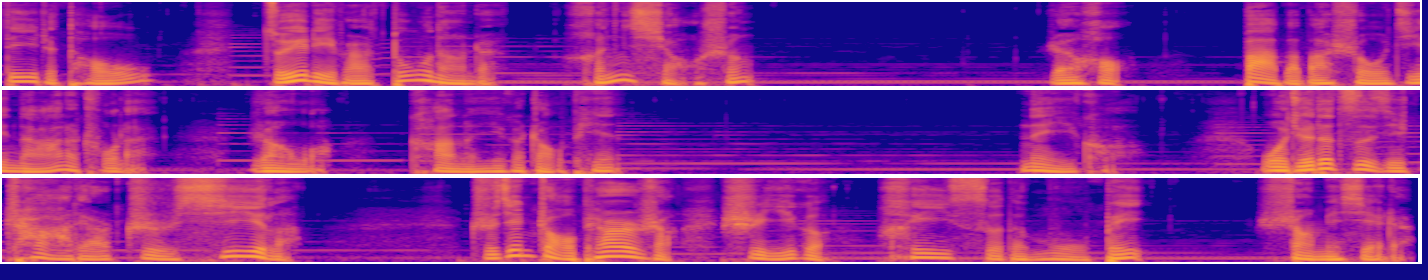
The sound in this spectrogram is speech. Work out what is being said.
低着头，嘴里边嘟囔着，很小声。然后，爸爸把手机拿了出来，让我看了一个照片。那一刻，我觉得自己差点窒息了。只见照片上是一个黑色的墓碑，上面写着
